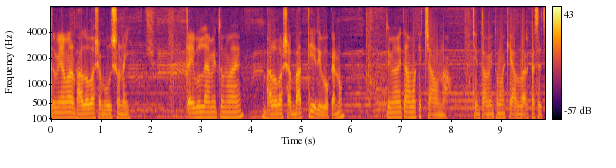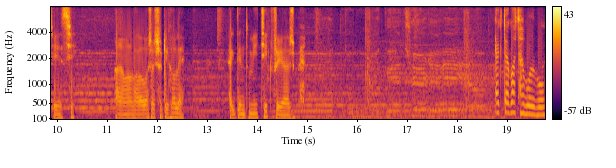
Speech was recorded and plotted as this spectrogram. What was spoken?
তুমি আমার ভালোবাসা বুঝছ নাই। তাই বললে আমি তোমায় ভালোবাসা বাদ দিয়ে দিব কেন? তুমি হয়তো আমাকে চাও না কিন্তু আমি তোমাকে আল্লাহর কাছে চেয়েছি। আর আমার ভালোবাসা সঠিক হলে একদিন তুমি ঠিক ফিরে আসবে। একটা কথা বলব।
